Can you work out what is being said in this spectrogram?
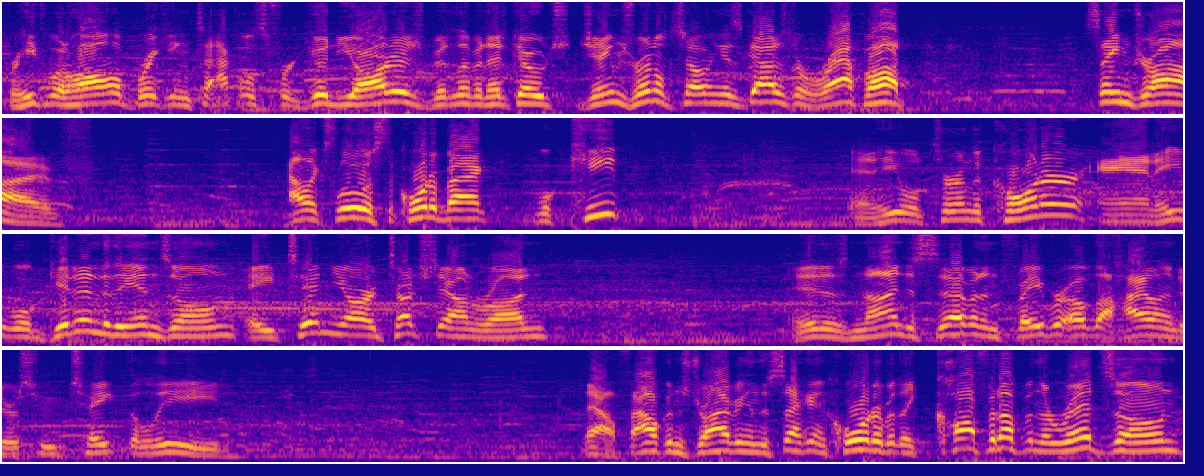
for Heathwood Hall breaking tackles for good yardage. Ben Lippen head coach James Reynolds telling his guys to wrap up. Same drive. Alex Lewis, the quarterback, will keep, and he will turn the corner, and he will get into the end zone. A 10-yard touchdown run. And it is 9 to 7 in favor of the Highlanders, who take the lead. Now, Falcons driving in the second quarter, but they cough it up in the red zone.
